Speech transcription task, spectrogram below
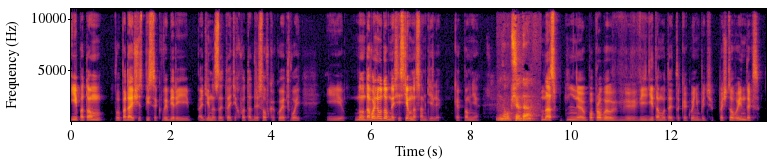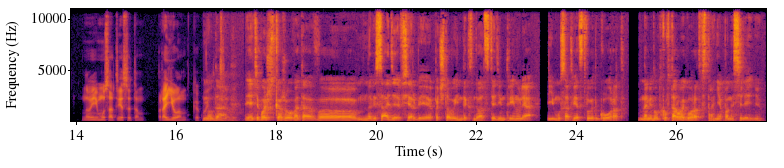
и потом выпадающий список. Выбери один из этих вот адресов, какой твой. И, ну, довольно удобная система, на самом деле, как по мне. Ну, вообще, да. У нас э, попробуй введи там вот это какой-нибудь почтовый индекс, ну, ему соответствует там район какой-то. Ну да. Сделай. Я тебе больше скажу, в это, в Новисаде, в Сербии, почтовый индекс 2130. Ему соответствует город. На минутку второй город в стране по населению.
